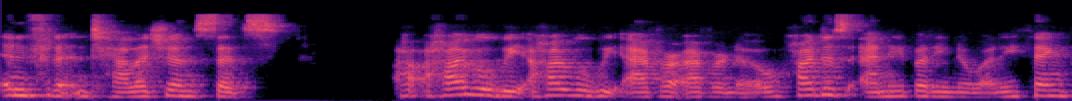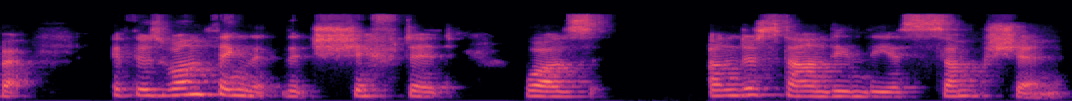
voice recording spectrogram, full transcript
infinite intelligence that's how will we how will we ever ever know? How does anybody know anything? But if there's one thing that, that shifted was understanding the assumption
